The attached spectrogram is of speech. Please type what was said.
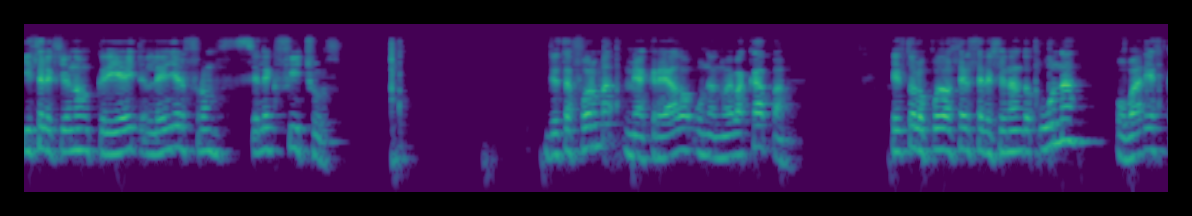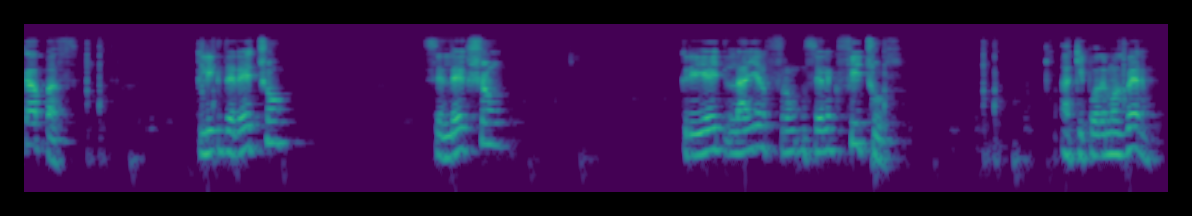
y selecciono Create Layer from Select Features. De esta forma me ha creado una nueva capa. Esto lo puedo hacer seleccionando una o varias capas. Clic derecho, Selection, Create Layer from Select Features. Aquí podemos ver,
